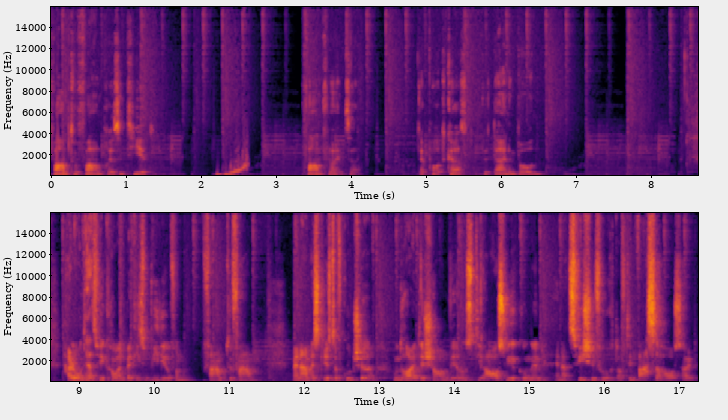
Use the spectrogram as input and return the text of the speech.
Farm to Farm präsentiert. Farmfluencer, der Podcast für deinen Boden. Hallo und herzlich willkommen bei diesem Video von Farm to Farm. Mein Name ist Christoph Gutscher und heute schauen wir uns die Auswirkungen einer Zwischenfrucht auf den Wasserhaushalt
